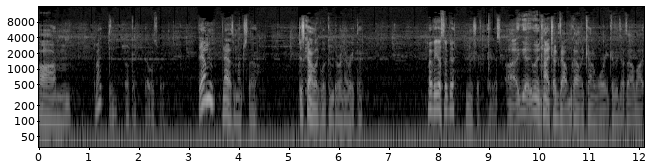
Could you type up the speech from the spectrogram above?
Um, what? Okay, that was weird. Them, not as much though. Just kind of like looking through and everything. My video still good? Not sure. It is. Uh, yeah, when it kind of chugs out, I'm kind of like kind of worried because it does that a lot.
